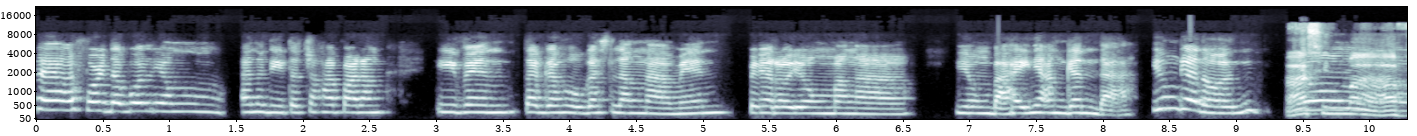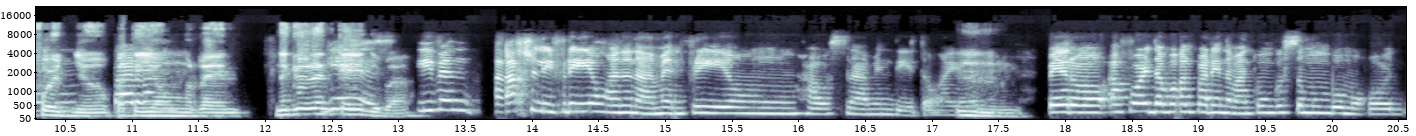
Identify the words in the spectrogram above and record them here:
kaya affordable yung ano dito. Tsaka parang even tagahugas lang namin. Pero yung mga, yung bahay niya ang ganda. Yung ganon. In Yung- ma-afford nyo, pati parang- yung rent. Nagre-rent kayo, di ba? Even, actually, free yung ano namin, free yung house namin dito ngayon. Mm. Pero affordable pa rin naman kung gusto mong bumukod.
